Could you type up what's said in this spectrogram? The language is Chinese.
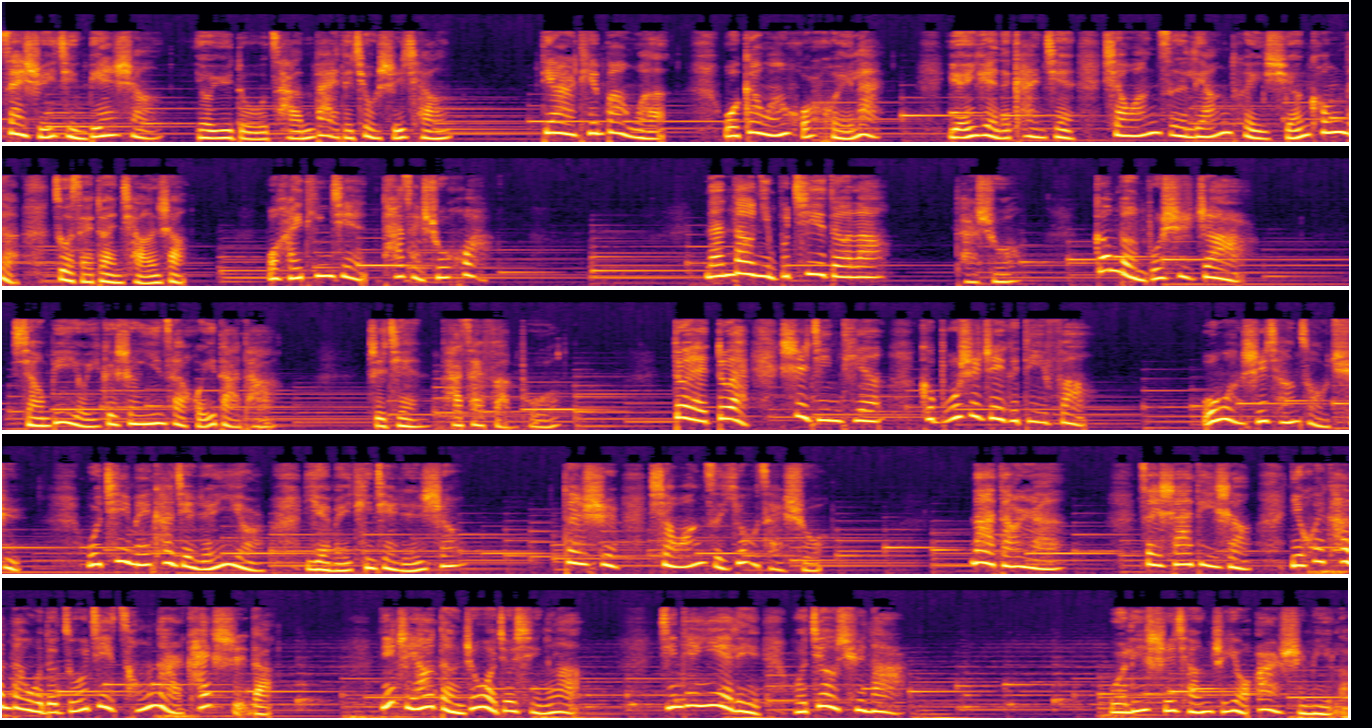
在水井边上有一堵残败的旧石墙。第二天傍晚，我干完活回来，远远地看见小王子两腿悬空地坐在断墙上，我还听见他在说话。难道你不记得了？他说：“根本不是这儿。”想必有一个声音在回答他。只见他在反驳：“对对，是今天，可不是这个地方。”我往石墙走去，我既没看见人影，也没听见人声。但是小王子又在说：“那当然，在沙地上你会看到我的足迹从哪儿开始的。你只要等着我就行了。今天夜里我就去那儿。”我离石墙只有二十米了，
